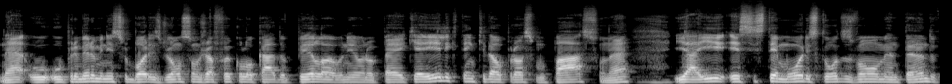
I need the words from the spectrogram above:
né, o, o primeiro-ministro Boris Johnson já foi colocado pela União Europeia que é ele que tem que dar o próximo passo, né, e aí esses temores todos vão aumentando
